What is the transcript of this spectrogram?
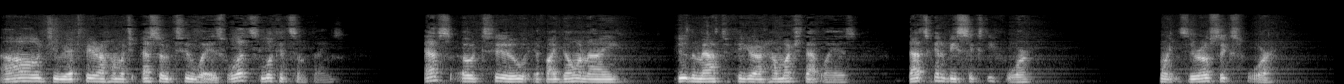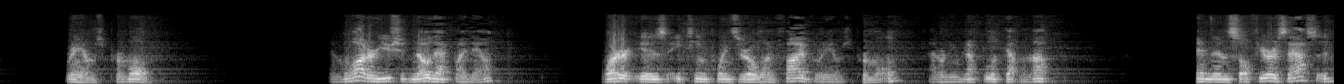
Oh, gee, we have to figure out how much SO2 weighs. Well, let's look at some things. SO2, if I go and I do the math to figure out how much that weighs, that's going to be 64.064 grams per mole. And water, you should know that by now. Water is 18.015 grams per mole. I don't even have to look that one up. And then sulfurous acid,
